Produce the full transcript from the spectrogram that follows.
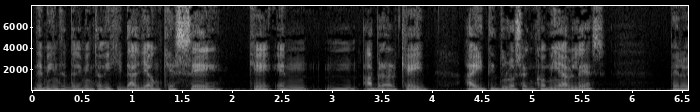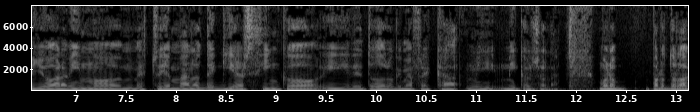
de mi entretenimiento digital y aunque sé que en mm, Apple Arcade hay títulos encomiables, pero yo ahora mismo mm, estoy en manos de Gears 5 y de todo lo que me ofrezca mi, mi consola. Bueno, por otro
